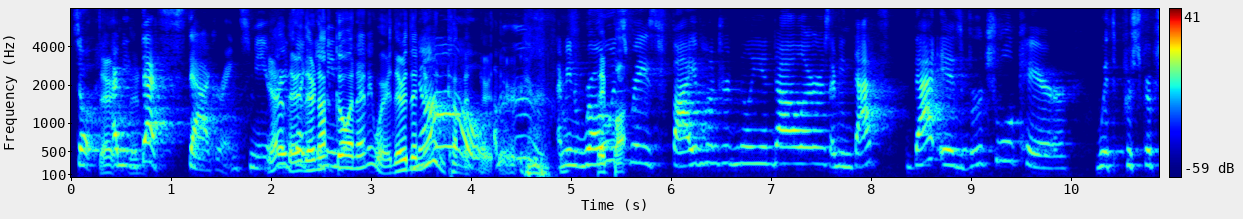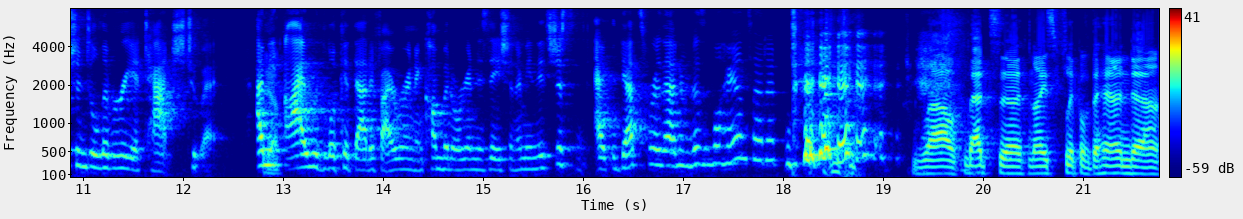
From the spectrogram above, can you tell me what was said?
So They're- i mean that's staggering to me yeah. It's They're, like, they're I not mean, going anywhere. They're the no, new incumbent. They're, they're. Uh-uh. I mean, Ro's raised five hundred million dollars. I mean, that's that is virtual care with prescription delivery attached to it. I mean, I would look at that if I were an incumbent organization. I mean, it's just I, that's where that invisible hand's headed. Wow, that's a nice flip of the hand uh,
